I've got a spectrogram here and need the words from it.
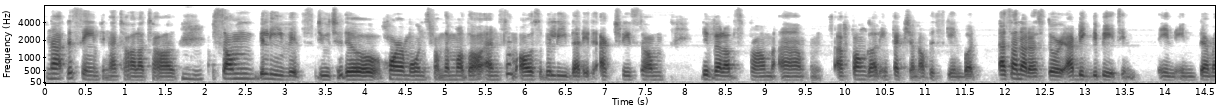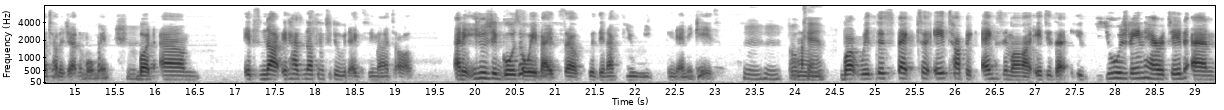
Not the same thing at all, at all. Mm-hmm. Some believe it's due to the hormones from the mother, and some also believe that it actually some develops from um, a fungal infection of the skin. But that's another story, a big debate in, in, in dermatology at the moment. Mm-hmm. But um, it's not, it has nothing to do with eczema at all. And it usually goes away by itself within a few weeks in any case. Mm-hmm. Okay. Um, but with respect to atopic eczema, it is a, it's usually inherited, and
